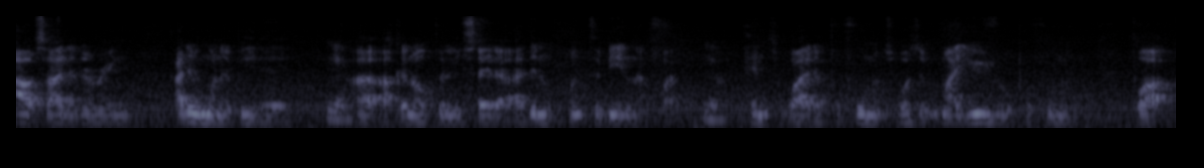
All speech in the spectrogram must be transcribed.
outside of the ring. I didn't want to be there. yeah, I, I can openly say that I didn't want to be in that fight. yeah. Hence why the performance wasn't my usual performance. But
